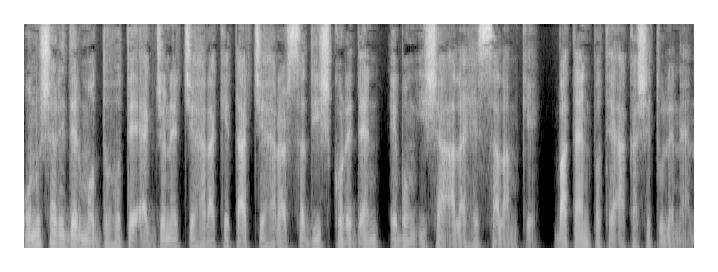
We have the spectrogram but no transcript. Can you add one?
অনুসারীদের মধ্য হতে একজনের চেহারাকে তার চেহারার সাদিশ করে দেন এবং ঈশা আলাহেস সালামকে বাতায়ন পথে আকাশে তুলে নেন।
